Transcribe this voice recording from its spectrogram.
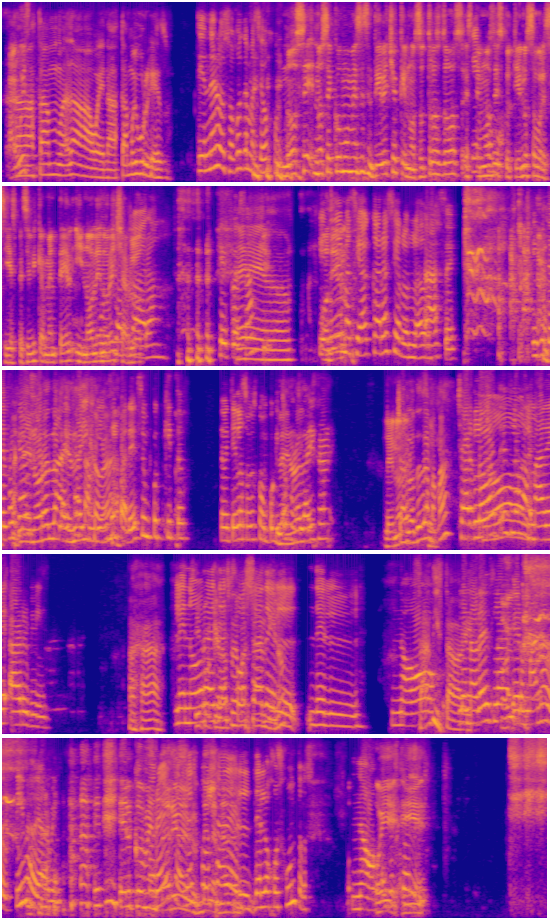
Ah, está, no, bueno, está muy burgués. Tiene los ojos demasiado juntos. No sé, no sé cómo me hace sentir el hecho de que nosotros dos estemos discutiendo sobre si específicamente él y no Lenora y Charlotte. ¿Qué cosa? Eh, Tiene demasiada cara hacia los lados. Ah, sí. y si te fijas, Lenora es la, es la hija, ¿verdad? Se parece un poquito. También tiene los ojos como un poquito. Lenora es la hija. ¿Charlotte es la mamá? Charlotte es la mamá de Arvin. Ajá. Lenora es la esposa del, del no, Sandy estaba Lenora es la hermana adoptiva de Arvin. El comentario Por eso, es la esposa del, del, Ojos Juntos. No, Oye, eh,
